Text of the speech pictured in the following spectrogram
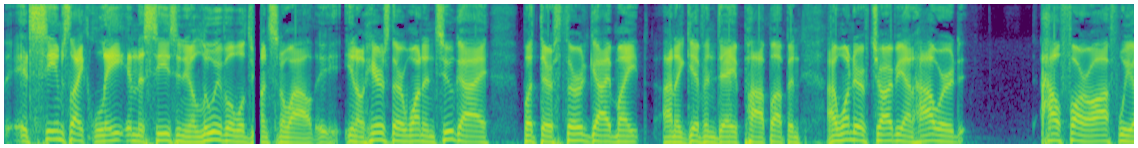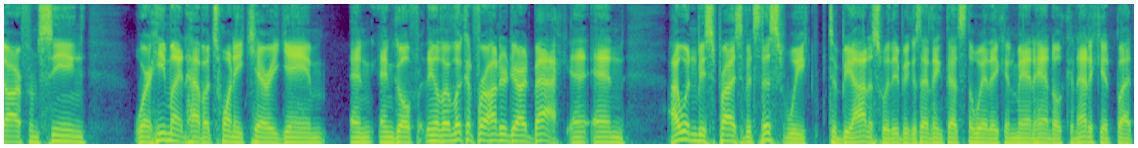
it seems like late in the season, you know, Louisville will do once in a while. You know, here's their one and two guy, but their third guy might on a given day pop up, and I wonder if Jarvion Howard how far off we are from seeing where he might have a 20 carry game and and go for you know they're looking for a 100 yard back and, and, I wouldn't be surprised if it's this week to be honest with you because I think that's the way they can manhandle Connecticut but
